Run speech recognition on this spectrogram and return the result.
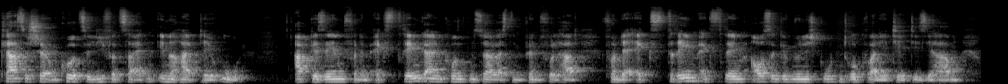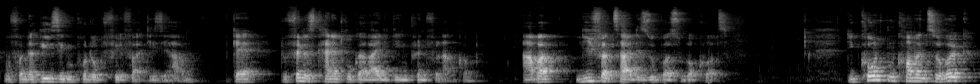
klassische und kurze Lieferzeiten innerhalb der EU. Abgesehen von dem extrem geilen Kundenservice, den Printful hat, von der extrem, extrem außergewöhnlich guten Druckqualität, die sie haben und von der riesigen Produktvielfalt, die sie haben. Okay? Du findest keine Druckerei, die gegen Printful ankommt. Aber Lieferzeit ist super, super kurz. Die Kunden kommen zurück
